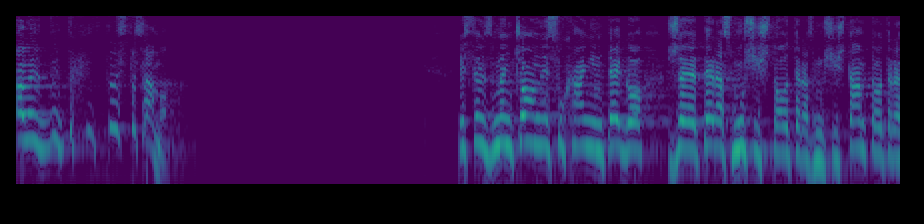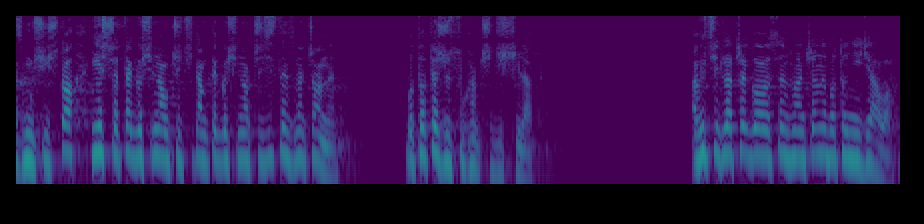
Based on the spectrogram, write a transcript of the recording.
ale to jest to samo. Jestem zmęczony słuchaniem tego, że teraz musisz to, teraz musisz tamto, teraz musisz to, jeszcze tego się nauczyć i tamtego się nauczyć. Jestem zmęczony, bo to też już słucham 30 lat. A wiecie dlaczego jestem zmęczony? Bo to nie działa.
